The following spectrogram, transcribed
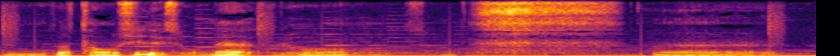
それは楽しいでしょうねそれは。えー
